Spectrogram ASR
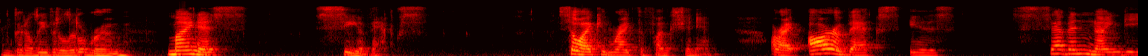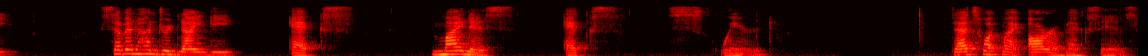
I'm going to leave it a little room, minus C of X. So I can write the function in. All right, R of X is 790, 790X minus X squared. That's what my R of X is.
